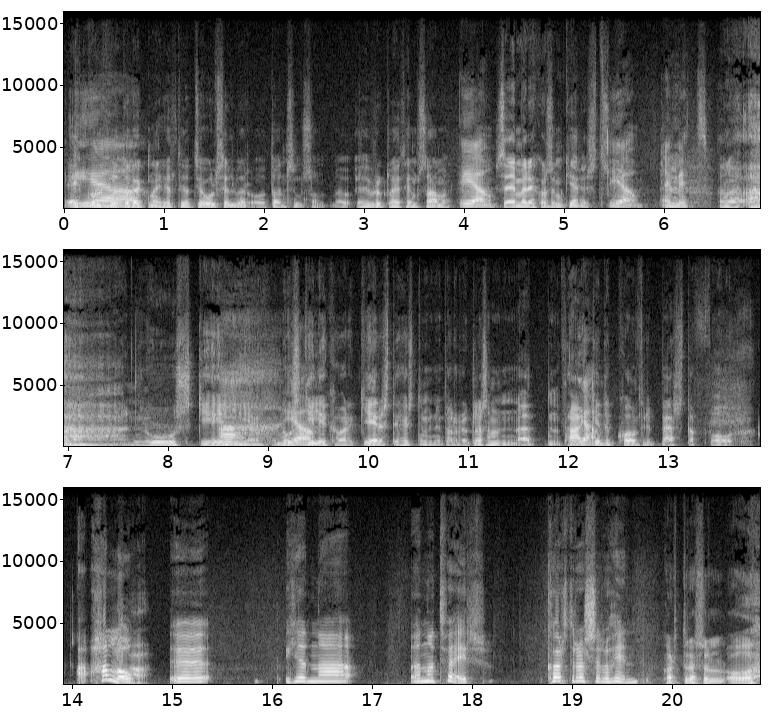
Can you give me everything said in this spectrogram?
Einhverjum Já. hluta vegna held ég að Joel Silver og Don Simpson uh, rugglaði þeim saman. Já. Segir mér eitthvað sem gerist. já, einmitt Þannig að, ah, nú skil Ah, ég, nú já. skil ég hvað var að gerast í haustum minu, bara ruggla saman nöfn, það Já. getur komið fyrir besta fólk. A- halló, Ha? uh, hérna hérna tveir Kurt Russell og hinn Kurt Russell og,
